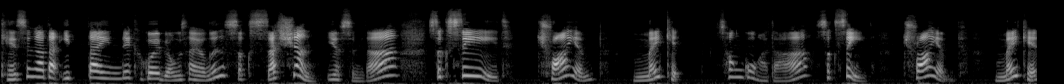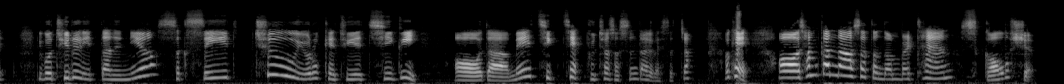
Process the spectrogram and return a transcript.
계승하다 있다인데 그거의 명사형은 succession이었습니다. succeed, triumph, make it 성공하다, succeed, triumph make it 그리고 뒤를 잇다는요 succeed to 이렇게 뒤에 직위 어 다음에 직책 붙여서 쓴다 그랬었죠. 오케이 어 잠깐 나왔었던 number 10 scholarship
